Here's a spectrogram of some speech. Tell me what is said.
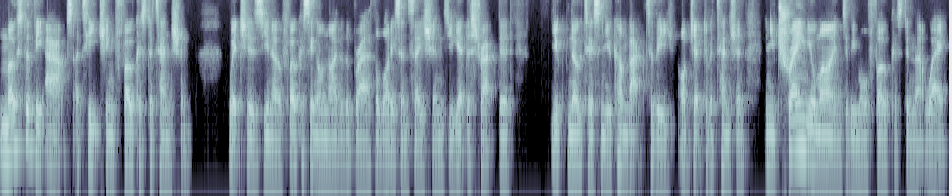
most of the apps are teaching focused attention. which is, you know, focusing on either the breath or body sensations. You get distracted, you notice, and you come back to the object of attention and you train your mind to be more focused in that way.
